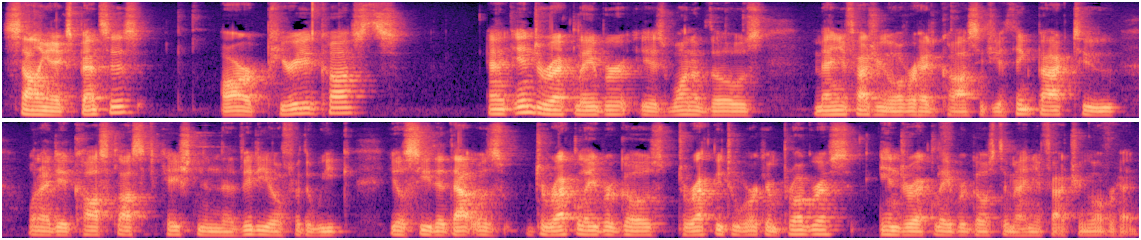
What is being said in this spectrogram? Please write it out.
Selling expenses are period costs. And indirect labor is one of those manufacturing overhead costs, if you think back to when I did cost classification in the video for the week, you'll see that that was direct labor goes directly to work in progress, indirect labor goes to manufacturing overhead.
